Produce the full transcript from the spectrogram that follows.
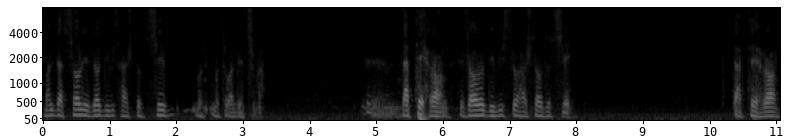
من در سال 1283 متولد شدم. در تهران 1283 در تهران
